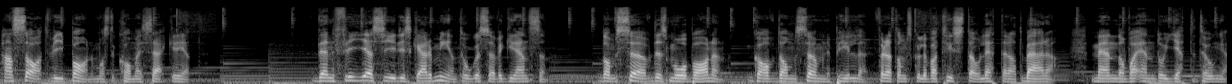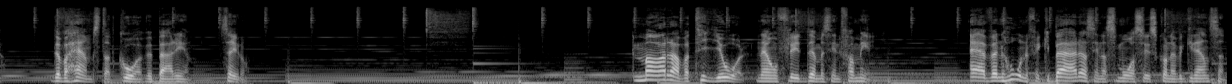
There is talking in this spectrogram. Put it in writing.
Han sa att vi barn måste komma i säkerhet. Den fria syriska armén tog oss över gränsen. De sövde småbarnen, gav dem sömnpiller för att de skulle vara tysta och lättare att bära. Men de var ändå jättetunga. Det var hemskt att gå över bergen, säger hon. Mara var tio år när hon flydde med sin familj. Även hon fick bära sina småsyskon över gränsen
